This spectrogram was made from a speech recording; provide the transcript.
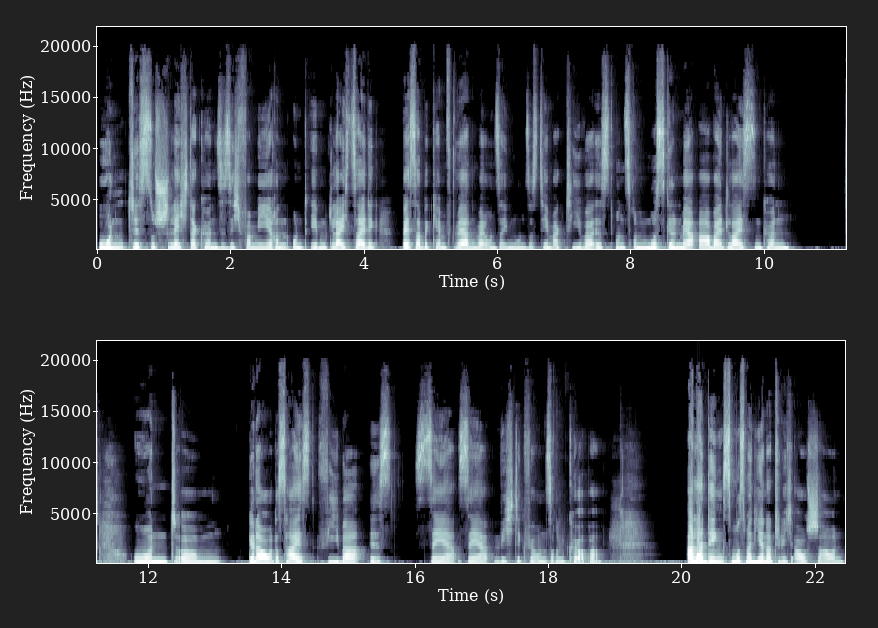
und desto schlechter können sie sich vermehren und eben gleichzeitig besser bekämpft werden, weil unser Immunsystem aktiver ist, unsere Muskeln mehr Arbeit leisten können. Und ähm, genau, das heißt, Fieber ist sehr, sehr wichtig für unseren Körper. Allerdings muss man hier natürlich auch schauen.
